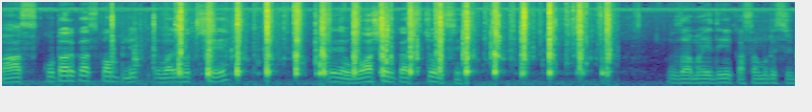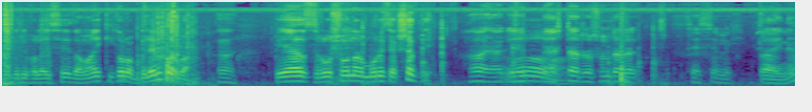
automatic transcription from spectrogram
মাছ কোটার কাজ কমপ্লিট এবারে হচ্ছে এই যে ওয়াশের কাজ চলছে। জামাই এদিকে কাঁচামরিচ রেডি করে ফেলাইছে। জামাই কি করবা? ব্লেন্ড করবা? পেঁয়াজ রসুন আর মরিচ একসাথে? হয় আগে পেঁয়াজটা রসুনটা শেষে তাই না?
